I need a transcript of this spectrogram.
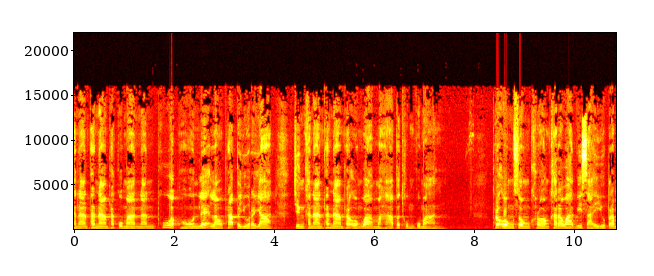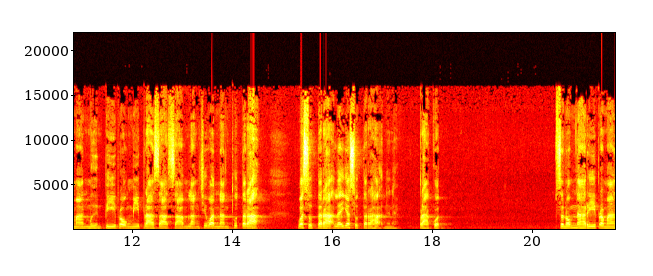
ขนานพระนามพระกุมารนนั้น พวกโหนและเหล่าพระประยุรญาต จึงขนานพระนามพระองค์ว่ามหาปฐุมกุมาร พระองค์ทรงครองคารวาสวิสัยอยู่ประมาณหมื่นปี พระองค์มีปราศาสตร์สามหลัง ชื่อว่านันทุตระวสุตระและยสุตระเนี่ยนะปรากฏ สนมนารีประมาณ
